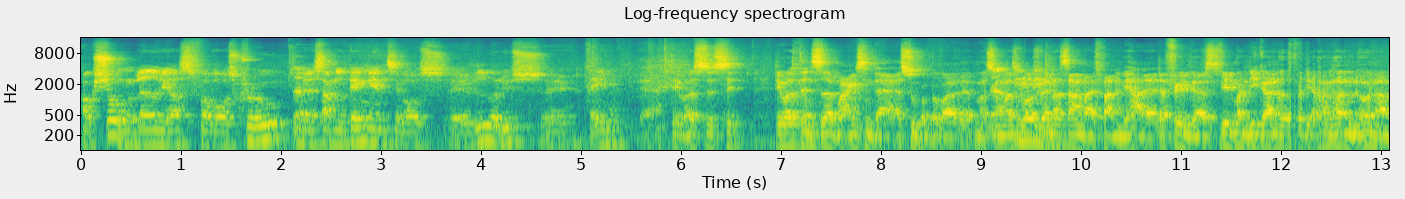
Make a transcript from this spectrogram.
auktion, lavede vi også for vores crew, ja. øh, samlet penge ind til vores øh, lyd- og lys øh, dame. Ja, det er også det er også den side af branchen, der er super berørt af dem, og som ja. også vores venner og samarbejdspartnere, vi har der, der føler vi også, vi må lige gøre noget, fordi at holde hånden under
